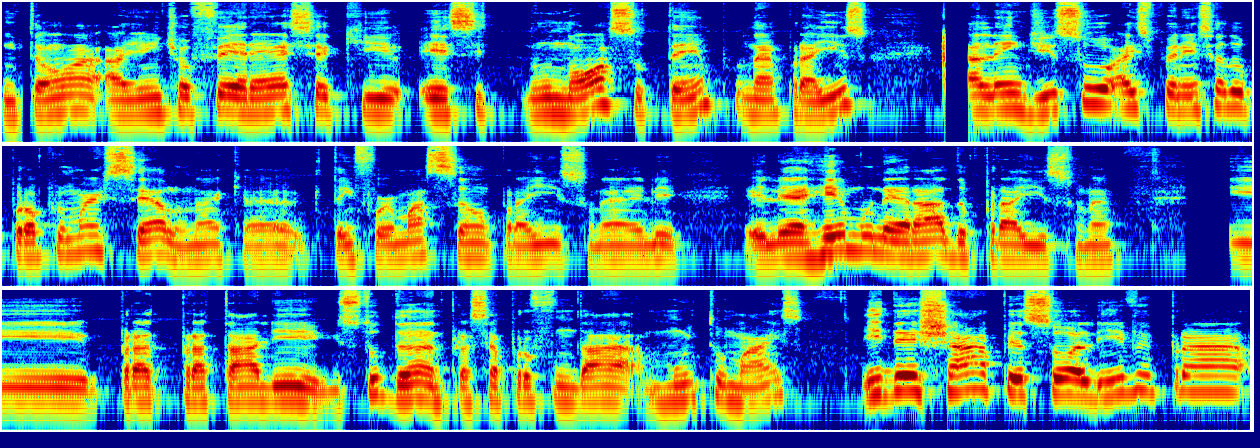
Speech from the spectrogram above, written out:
Então a, a gente oferece aqui esse o nosso tempo, né, para isso. Além disso, a experiência do próprio Marcelo, né, que, é, que tem formação para isso, né, ele, ele é remunerado para isso, né, e para estar tá ali estudando, para se aprofundar muito mais e deixar a pessoa livre para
